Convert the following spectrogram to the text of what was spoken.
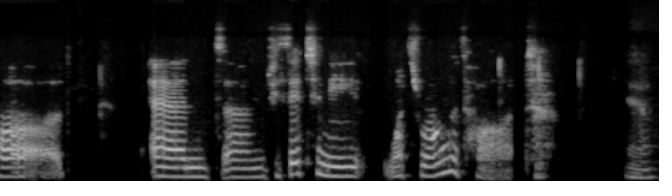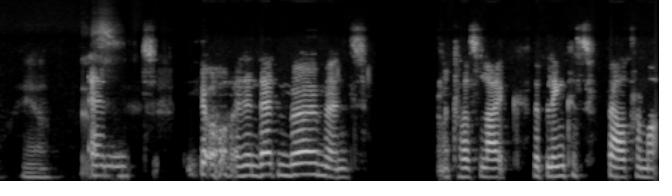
hard. And um, she said to me, what's wrong with hard? Yeah, yeah. That's- and you know, and in that moment it was like the blinkers fell from my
